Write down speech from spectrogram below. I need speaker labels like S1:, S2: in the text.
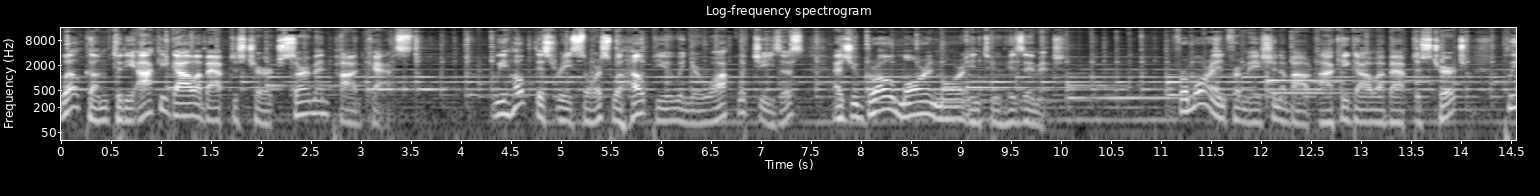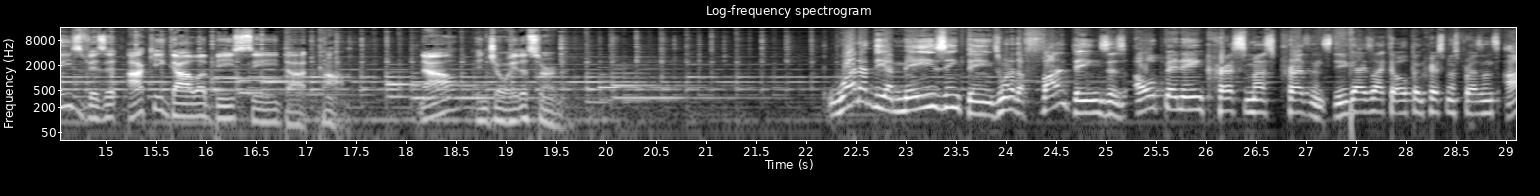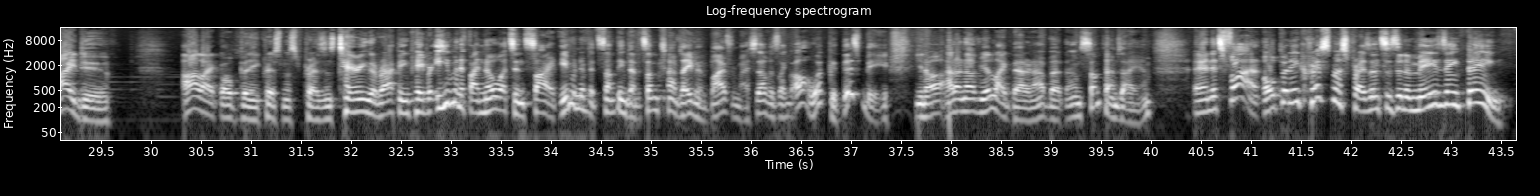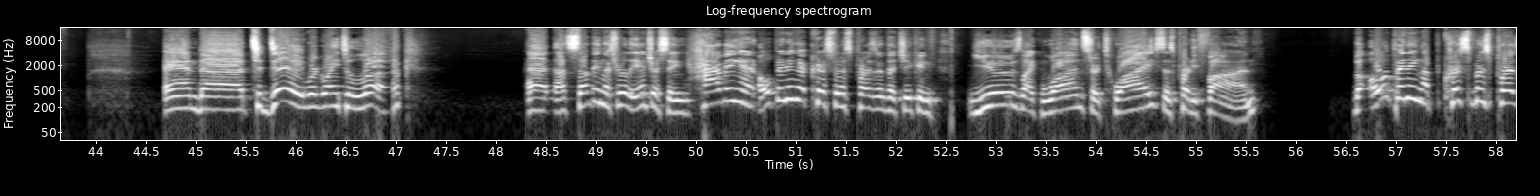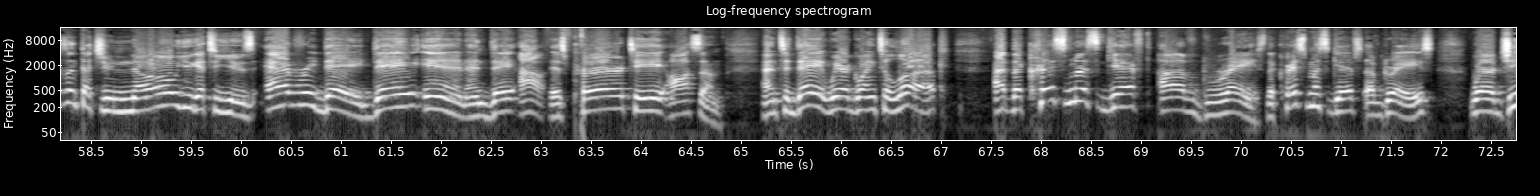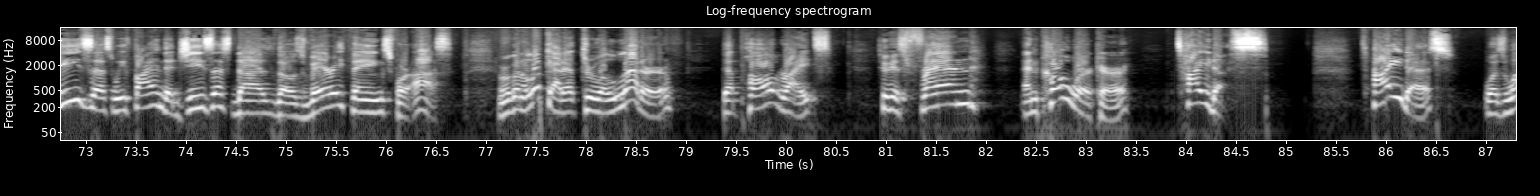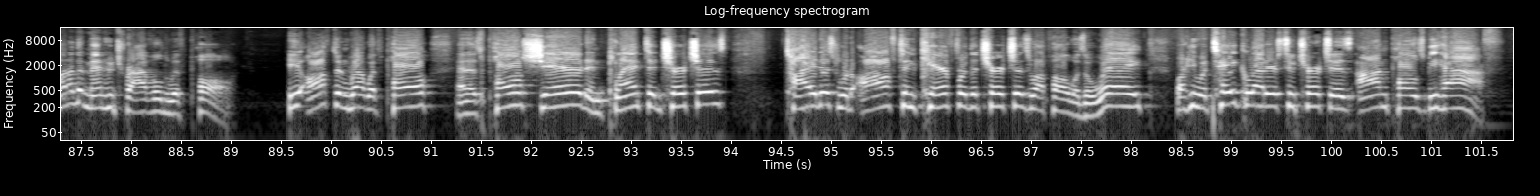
S1: Welcome to the Akigawa Baptist Church Sermon Podcast. We hope this resource will help you in your walk with Jesus as you grow more and more into his image. For more information about Akigawa Baptist Church, please visit akigawabc.com. Now, enjoy the sermon.
S2: One of the amazing things, one of the fun things is opening Christmas presents. Do you guys like to open Christmas presents? I do. I like opening Christmas presents, tearing the wrapping paper, even if I know what's inside, even if it's something that sometimes I even buy for myself. It's like, oh, what could this be? You know, I don't know if you're like that or not, but um, sometimes I am. And it's fun. Opening Christmas presents is an amazing thing. And uh, today we're going to look at uh, something that's really interesting. Having an opening a Christmas present that you can use like once or twice is pretty fun. But opening a Christmas present that you know you get to use every day, day in and day out is pretty awesome. And today we are going to look at the Christmas gift of grace, the Christmas gifts of grace, where Jesus, we find that Jesus does those very things for us. And we're going to look at it through a letter that Paul writes to his friend and co-worker, Titus. Titus was one of the men who traveled with Paul. He often went with Paul, and as Paul shared and planted churches, Titus would often care for the churches while Paul was away, or he would take letters to churches on Paul's behalf.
